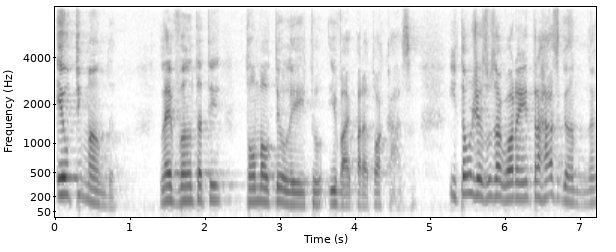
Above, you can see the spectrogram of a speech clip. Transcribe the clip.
Eu te mando levanta-te, toma o teu leito e vai para a tua casa. Então Jesus agora entra rasgando, né?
